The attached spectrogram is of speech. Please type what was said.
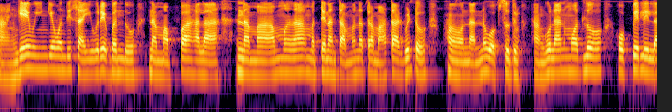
ಹಂಗೆ ಹಿಂಗೆ ಒಂದ್ ಇವರೇ ಬಂದು ನಮ್ಮ ಅಪ್ಪ ಅಲ್ಲ, ನಮ್ಮ ಅಮ್ಮನ ಮತ್ತೆ ನನ್ನ ತಮ್ಮನ ಹತ್ರ ಮಾತಾಡ್ಬಿಟ್ಟು ನನ್ನ ಒಪ್ಸಿದ್ರು. ಹಂಗೂ ನಾನು ಮೊದಲು ಒಪ್ಪಿರ್ಲಿಲ್ಲ.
